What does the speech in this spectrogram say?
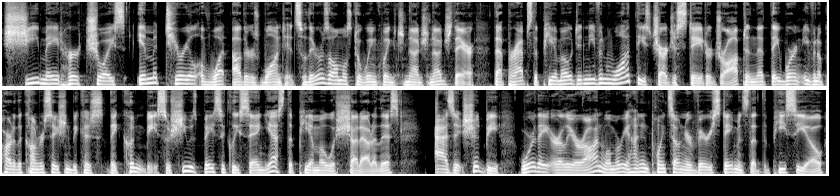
she made her choice immaterial of what others wanted. So there was almost a wink, wink, nudge, nudge there that perhaps the PMO didn't even want these charges stayed or dropped and that they weren't even a part of the conversation because they couldn't be. So she was basically saying, yes, the PMO was shut out of this as it should be. Were they earlier on? Well, Marie Henein points out in her very statements that the PCO,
